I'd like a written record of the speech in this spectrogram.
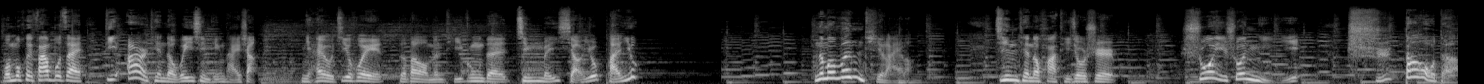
我们会发布在第二天的微信平台上，你还有机会得到我们提供的精美小 U 盘哟。那么问题来了。今天的话题就是，说一说你迟到的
